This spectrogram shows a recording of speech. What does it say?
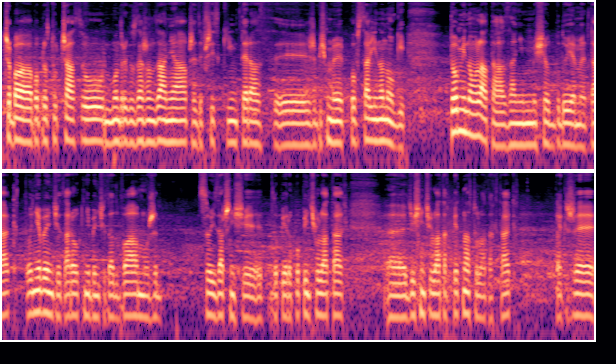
trzeba po prostu czasu, mądrego zarządzania przede wszystkim teraz, y, żebyśmy powstali na nogi. To miną lata, zanim my się odbudujemy, tak? To nie będzie za rok, nie będzie za dwa, może coś zacznie się dopiero po pięciu latach, e, 10 latach, 15 latach, tak? Także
